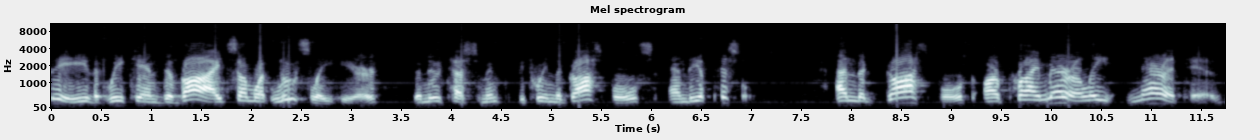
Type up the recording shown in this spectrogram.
see that we can divide somewhat loosely here the New Testament between the Gospels and the epistles. And the Gospels are primarily narratives,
